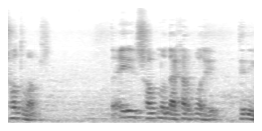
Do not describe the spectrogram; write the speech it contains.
সৎ মানুষ। তো এই স্বপ্ন দেখার পরে তিনি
